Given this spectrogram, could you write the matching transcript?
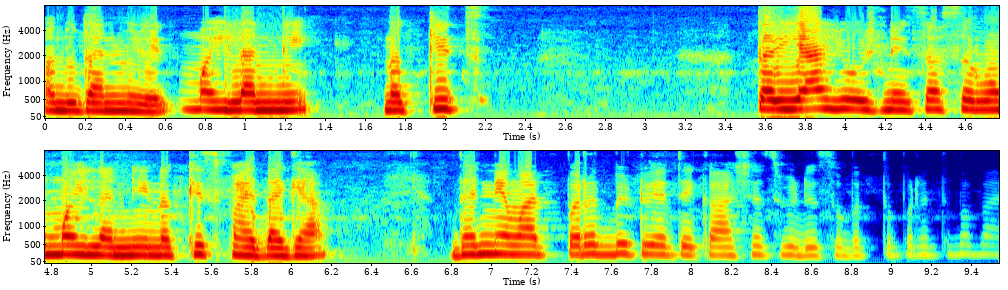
अनुदान मिळेल. महिलांनी नक्कीच तर या योजनेचा सर्व महिलांनी नक्कीच फायदा घ्या. धन्यवाद. परत भेटूयात एका अशाच व्हिडिओसोबत तोपर्यंत बाय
